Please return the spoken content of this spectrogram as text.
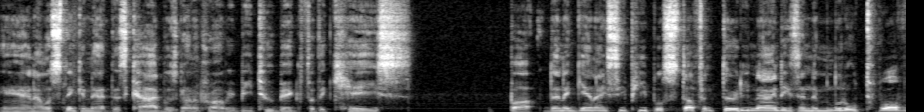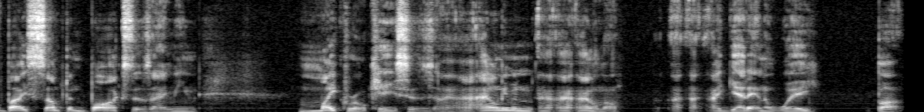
And I was thinking that this card was going to probably be too big for the case. But then again, I see people stuffing 3090s in them little 12 by something boxes. I mean, micro cases. I, I don't even, I, I don't know. I, I get it in a way, but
